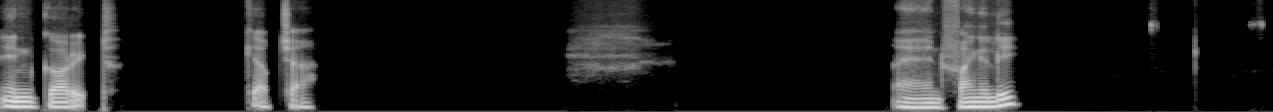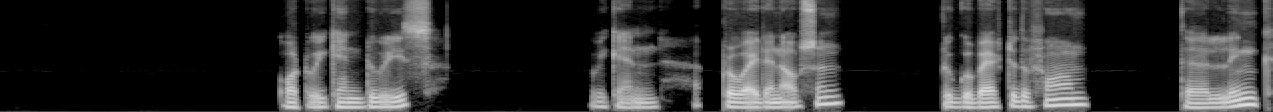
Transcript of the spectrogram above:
Incorrect captcha and finally what we can do is we can provide an option to go back to the form the link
